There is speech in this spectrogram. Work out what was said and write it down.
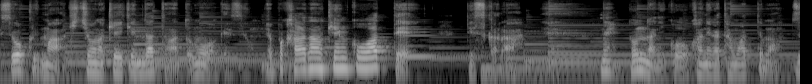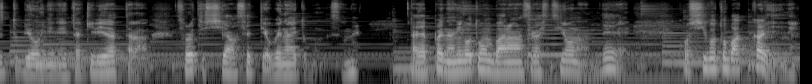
すごくまあ貴重な経験だったなと思うわけですよ。やっぱ体の健康あってですから、えーね、どんなにこうお金が貯まってもずっと病院で寝たきりだったら、それって幸せって呼べないと思うんですよね。だからやっぱり何事もバランスが必要なんで、こう仕事ばっかりにね、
